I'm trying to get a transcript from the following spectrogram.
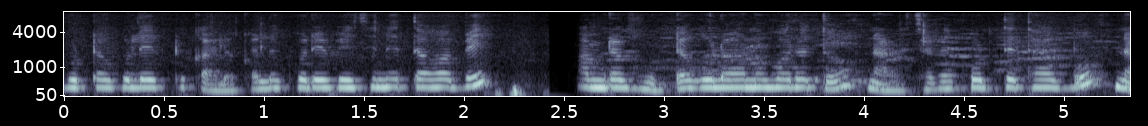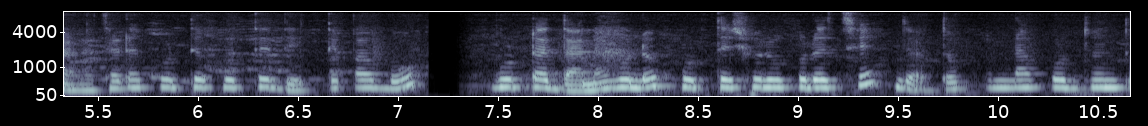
ভুট্টাগুলো একটু কালো কালো করে ভেজে নিতে হবে। আমরা ভুট্টাগুলো অনবরত নাড়াচাড়া করতে থাকব। নাড়াচাড়া করতে করতে দেখতে পাবো ভুট্টার দানাগুলো ফুটতে শুরু করেছে। যতক্ষণ না পর্যন্ত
